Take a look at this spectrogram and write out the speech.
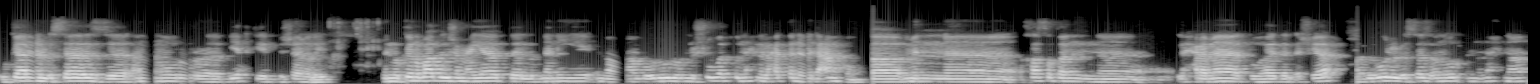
وكان الأستاذ أنور بيحكي بشغلة. إنه كانوا بعض الجمعيات اللبنانية إنه عم بيقولوا له إنه شو بدكم نحن لحتى ندعمكم. آه، من آه، خاصة آه، الحرامات وهذا الأشياء بيقولوا الأستاذ أنور إنه نحن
